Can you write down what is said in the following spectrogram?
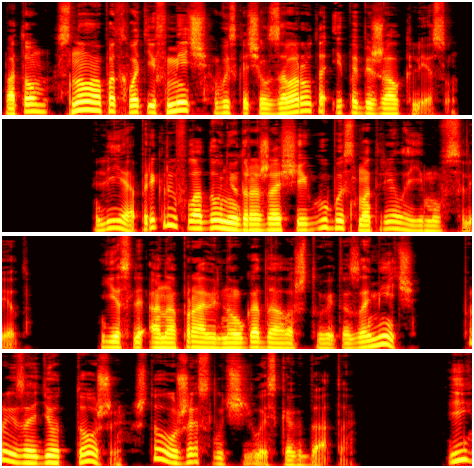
Потом, снова подхватив меч, выскочил за ворота и побежал к лесу. Лия, прикрыв ладонью дрожащие губы, смотрела ему вслед. Если она правильно угадала, что это за меч, произойдет то же, что уже случилось когда-то. И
